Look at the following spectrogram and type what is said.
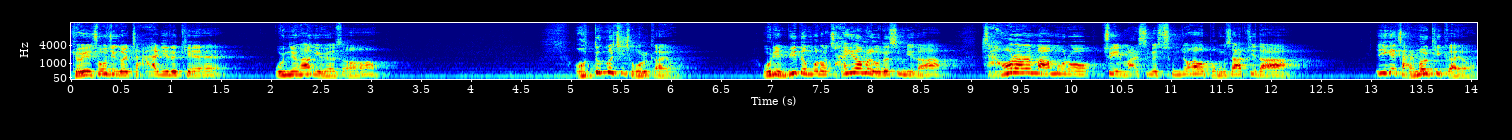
교회 조직을 잘 이렇게 운영하기 위해서 어떤 것이 좋을까요? 우리 믿음으로 자유함을 얻었습니다. 자원하는 마음으로 주의 말씀에 순종하고 봉사합시다. 이게 잘 먹힐까요?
